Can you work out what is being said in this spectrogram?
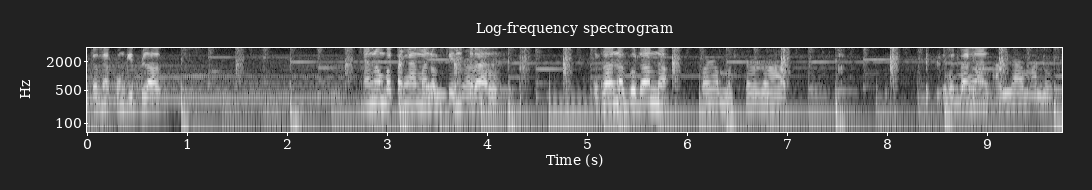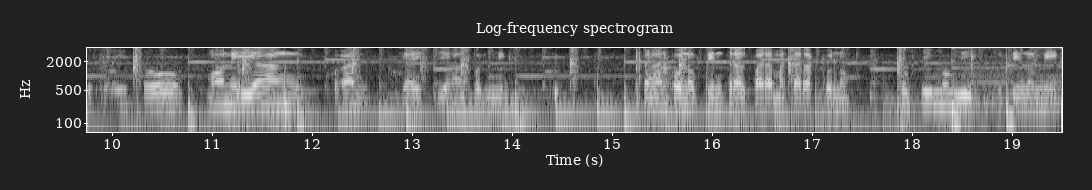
kami akong gi-vlog. Anong batangan manog sentral? Daghan na gud ana. para masarap. Batangan Hindi mo alam anong sekreto. mao ni iyang kuan guys, iyang pag-mix. Tangan ko nog sentral para masarap ko no. Tocino mix. Susino mix.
